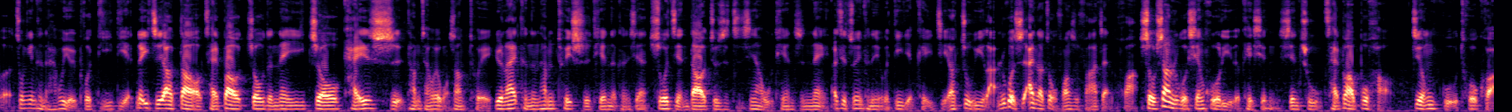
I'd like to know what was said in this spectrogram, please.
了，中间可能还会有一波低点，那一直要到财报周的那一周开始，他们才会往上推。原来可能他们推十天的，可能现在缩减到就是只剩下五天之内，而且中间可能有个低点可以接，要注意啦。如果是按照这种方式发展的话，手上如果先获利的，可以先先出，财报不好。金融股拖垮，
